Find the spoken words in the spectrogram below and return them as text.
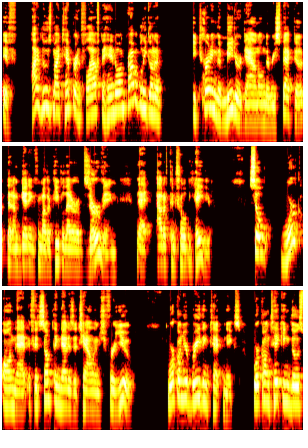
If I lose my temper and fly off the handle, I'm probably going to be turning the meter down on the respect that I'm getting from other people that are observing that out of control behavior. So work on that if it's something that is a challenge for you. Work on your breathing techniques. Work on taking those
